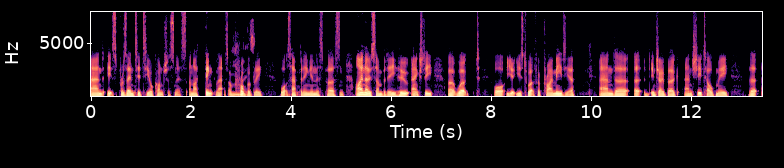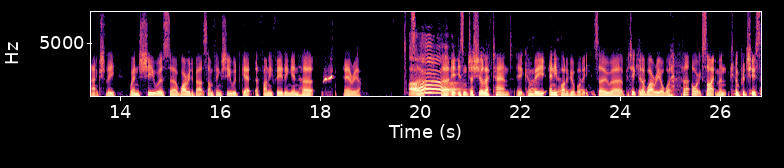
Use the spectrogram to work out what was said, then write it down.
and it's presented to your consciousness. And I think that's Amazing. probably what's happening in this person. I know somebody who actually uh, worked or used to work for Primedia and uh, uh, in Joburg, and she told me that actually when she was uh, worried about something, she would get a funny feeling in her area. So uh, it isn't just your left hand; it can yeah, be any yeah, part of your body. Yeah. So uh, particular worry or whatever or excitement can produce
